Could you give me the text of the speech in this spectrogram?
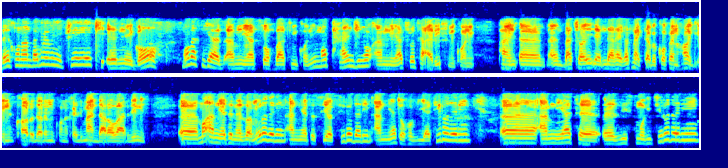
بخونن. ولی ببینید توی یک نگاه ما وقتی که از امنیت صحبت می‌کنیم ما پنج نوع امنیت رو تعریف می‌کنیم. پنج بچه های یعنی در حقیقت مکتب کوپنهاگ این کار رو داره می‌کنه. خیلی من درآوردی نیست. ما امنیت نظامی رو داریم امنیت سیاسی رو داریم امنیت هویتی رو داریم امنیت زیست محیطی رو داریم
